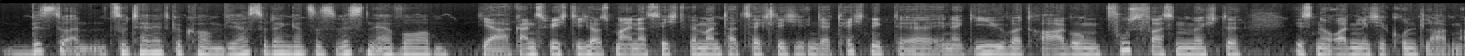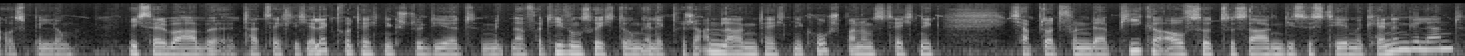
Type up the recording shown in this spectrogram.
bist du an, zu Tenet gekommen? Wie hast du dein ganzes Wissen erworben? Ja, ganz wichtig aus meiner Sicht, wenn man tatsächlich in der Technik der Energieübertragung Fuß fassen möchte, ist eine ordentliche Grundlagenausbildung. Ich selber habe tatsächlich Elektrotechnik studiert mit einer Vertiefungsrichtung elektrische Anlagentechnik, Hochspannungstechnik. Ich habe dort von der Pike auf sozusagen die Systeme kennengelernt.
